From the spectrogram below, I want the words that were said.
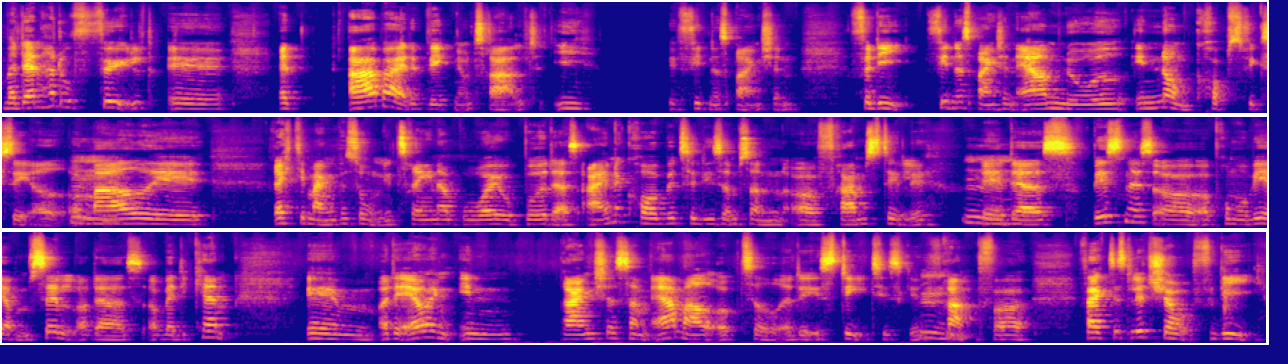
hvordan har du følt øh, at arbejde vægtneutralt i øh, fitnessbranchen? Fordi fitnessbranchen er om noget enormt kropsfixeret, og mm. meget... Øh, rigtig mange personlige trænere bruger jo både deres egne kroppe til ligesom sådan at fremstille mm. øh, deres business og, og promovere dem selv og, deres, og hvad de kan. Øhm, og det er jo en, en branche, som er meget optaget af det æstetiske, mm. frem for faktisk lidt sjovt, fordi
